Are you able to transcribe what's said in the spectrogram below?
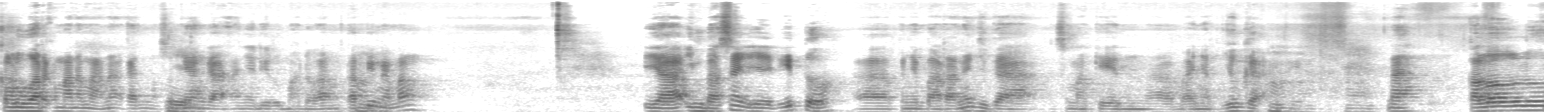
keluar ke mana-mana kan maksudnya Iya. nggak hanya di rumah doang tapi memang ya imbasnya jadi itu eh, penyebarannya juga semakin eh, banyak juga gitu ya. Nah, kalau lu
